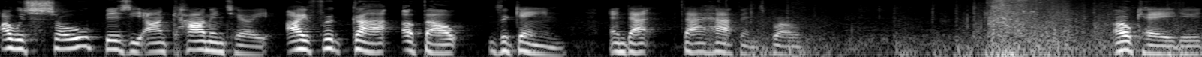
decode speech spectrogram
I was so busy on commentary, I forgot about the game. And that, that happens, bro. Okay, dude.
